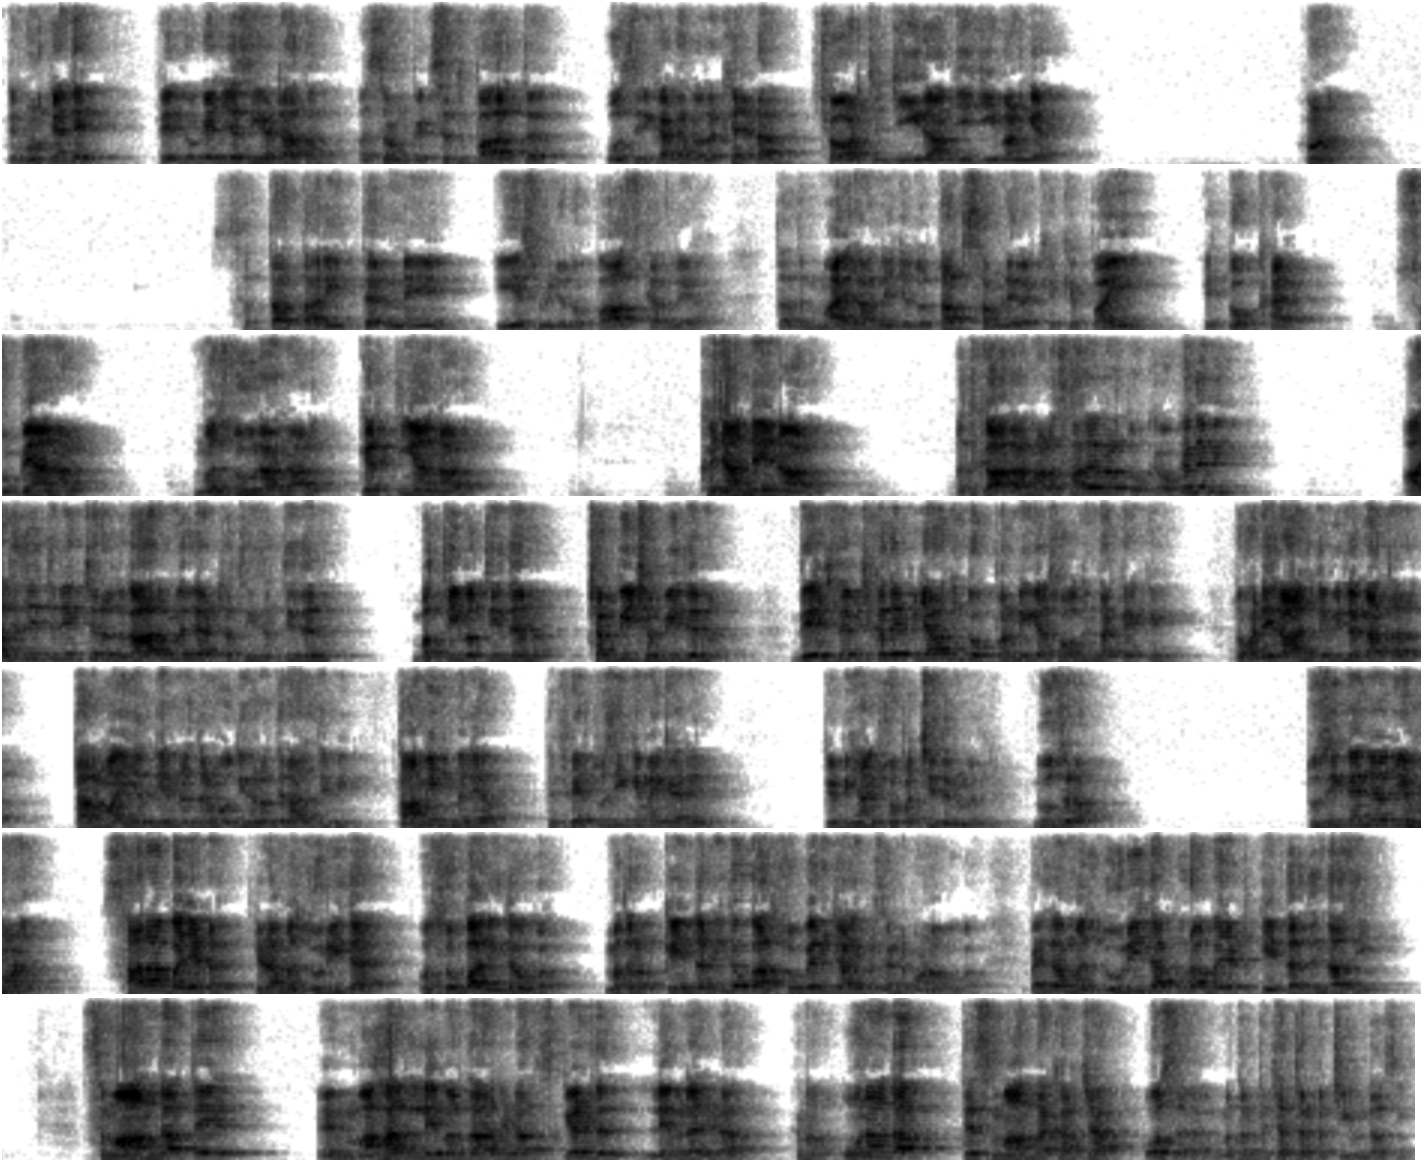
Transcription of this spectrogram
ਤੇ ਹੁਣ ਕਹਿੰਦੇ, ਫਿਰ ਕਿਉਂਕਿ ਜੇ ਅਸੀਂ ਹਟਾਤਾ? ਅਸਾਂ ਹੁਣ ਵਿਕਸਿਤ ਭਾਰਤ ਉਸ ਤਰੀਕਾ ਕਰਨ ਰੱਖਿਆ ਜਿਹੜਾ ਸ਼ਾਰਟ ਚ ਜੀ ਰਾਮ ਜੀ ਜੀ ਬਣ ਗਿਆ। ਹੁਣ ਸੱਤਾਧਾਰੀ ਧਿਰ ਨੇ ਇਸ ਨੂੰ ਜਦੋਂ ਪਾਸ ਕਰ ਲਿਆ, ਤਦ ਮਾਇਰਾ ਨੇ ਜਦੋਂ ਤੱਤ ਸਾਹਮਣੇ ਰੱਖੇ ਕਿ ਭਾਈ ਇਹ ਧੋਖਾ ਹੈ। ਸੂਬਿਆਂ ਨਾਲ, ਮਜ਼ਦੂਰਾਂ ਨਾਲ, ਕਿਰਤੀਆਂ ਨਾਲ, ਖਜ਼ਾਨੇ ਨਾਲ, ਅਧਿਕਾਰਾਂ ਨਾਲ ਸਾਰੇ ਨਾਲ ਧੋਖਾ ਉਹ ਕਹਿੰਦੇ ਵੀ ਅੱਜ ਦੀ ਤਰੀਕ 'ਚ ਰੋਜ਼ਗਾਰ ਮਿਲਿਆ 38 37 ਦਿਨ 32 32 ਦਿਨ 26 26 ਦਿਨ ਦੇਸ਼ ਦੇ ਵਿੱਚ ਕਦੇ 50 ਦਿਨ ਤੋਂ ਉੱਪਰ ਨਹੀਂ ਗਿਆ 100 ਦਿਨ ਦਾ ਕਹਿ ਕੇ। ਤੁਹਾਡੇ ਰਾਜ ਦੇ ਵੀ ਲਗਾਤਾਰ ਟਰਮ ਆਈ ਜਾਂਦੀ ਹੈ, ਨਰਿੰਦਰ ਮੋਦੀ ਹੋਰਾਂ ਦੇ ਰਾਜ ਦੀ ਵੀ, ਤਾਂ ਵੀ ਨਹੀਂ ਮਿਲਿਆ। ਤੇ ਫਿਰ ਤੁਸੀਂ ਕਿਵੇਂ ਕਹਿ ਰਹੇ ਹੋ ਕਿ ਵੀ ਹਾਂ 125 ਦਿਨ ਮਿਲ ਜੂ ਦੂਸਰਾ, ਤੁਸੀਂ ਕਹਿੰਦੇ ਹੋ ਜੀ ਹੁਣ ਸਾਰਾ ਬਜਟ ਜਿਹੜਾ ਮਜ਼ਦੂਰੀ ਦਾ ਉਹ ਸੂਬਾ ਨਹੀਂ ਦੇਊਗਾ। ਮਤਲਬ ਕੇਂਦਰ ਨਹੀਂ ਦੇਊਗਾ, ਸੂਬੇ ਨੂੰ 40% ਪਾਉਣਾ ਪਊਗਾ। ਪਹਿਲਾਂ ਮਜ਼ਦੂਰੀ ਦਾ ਪੂਰਾ ਬਜਟ ਕੇਂਦਰ ਦਿੰਦਾ ਸੀ। ਸਮਾਨ ਦਾ ਤੇ ਮਾਹਰ ਲੇਬਰ ਦਾ ਜਿਹੜਾ ਸਕਿਲਡ ਲੇਬਰ ਹੈ ਜਿਹੜਾ ਹੈ ਉਹਨਾਂ ਦਾ ਤੇ ਸਮਾਨ ਦਾ ਖਰਚਾ ਉਸ, ਮਤਲਬ 75 25 ਹੁੰਦਾ ਸੀ।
